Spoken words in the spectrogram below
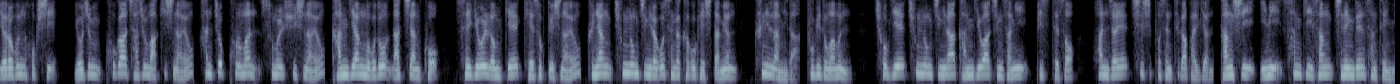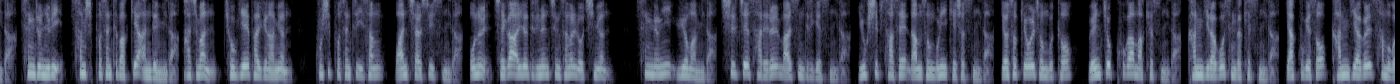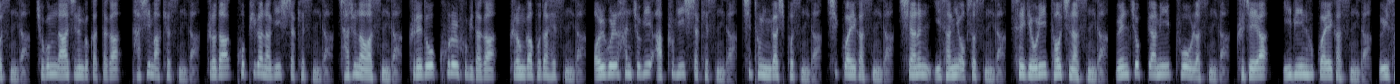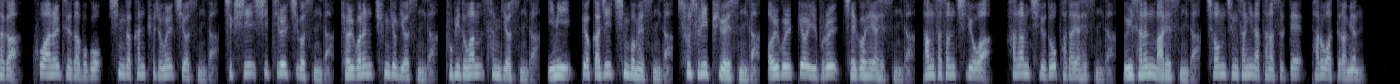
여러분 혹시 요즘 코가 자주 막히시나요? 한쪽 코로만 숨을 쉬시나요? 감기약 먹어도 낫지 않고 3개월 넘게 계속되시나요? 그냥 축농증이라고 생각하고 계시다면 큰일 납니다. 부비동암은 초기에 축농증이나 감기와 증상이 비슷해서 환자의 70%가 발견, 당시 이미 3기 이상 진행된 상태입니다. 생존율이 30%밖에 안 됩니다. 하지만 조기에 발견하면 90% 이상 완치할 수 있습니다. 오늘 제가 알려드리는 증상을 놓치면 생명이 위험합니다. 실제 사례를 말씀드리겠습니다. 64세 남성분이 계셨습니다. 6개월 전부터 왼쪽 코가 막혔습니다. 감기라고 생각했습니다. 약국에서 감기약을 사 먹었습니다. 조금 나아지는 것 같다가 다시 막혔습니다. 그러다 코피가 나기 시작했습니다. 자주 나왔습니다. 그래도 코를 후비다가 그런가 보다 했습니다. 얼굴 한쪽이 아프기 시작했습니다. 치통인가 싶었습니다. 치과에 갔습니다. 치아는 이상이 없었습니다. 3개월이 더 지났습니다. 왼쪽 뺨이 부어올랐습니다. 그제야 이비인 후과에 갔습니다. 의사가 코 안을 들여다보고 심각한 표정을 지었습니다. 즉시 CT를 찍었습니다. 결과는 충격이었습니다. 부비동암 3기였습니다. 이미 뼈까지 침범했습니다. 수술이 필요했습니다. 얼굴 뼈 일부를 제거해야 했습니다. 방사선 치료와 항암 치료도 받아야 했습니다. 의사는 말했습니다. 처음 증상이 나타났을 때 바로 왔더라면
